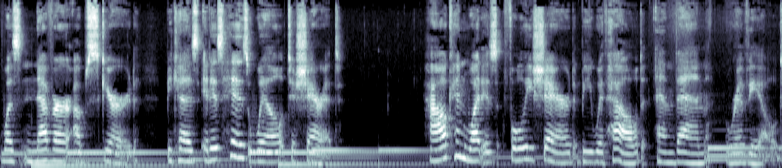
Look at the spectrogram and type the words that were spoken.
was never obscured because it is His will to share it. How can what is fully shared be withheld and then revealed?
